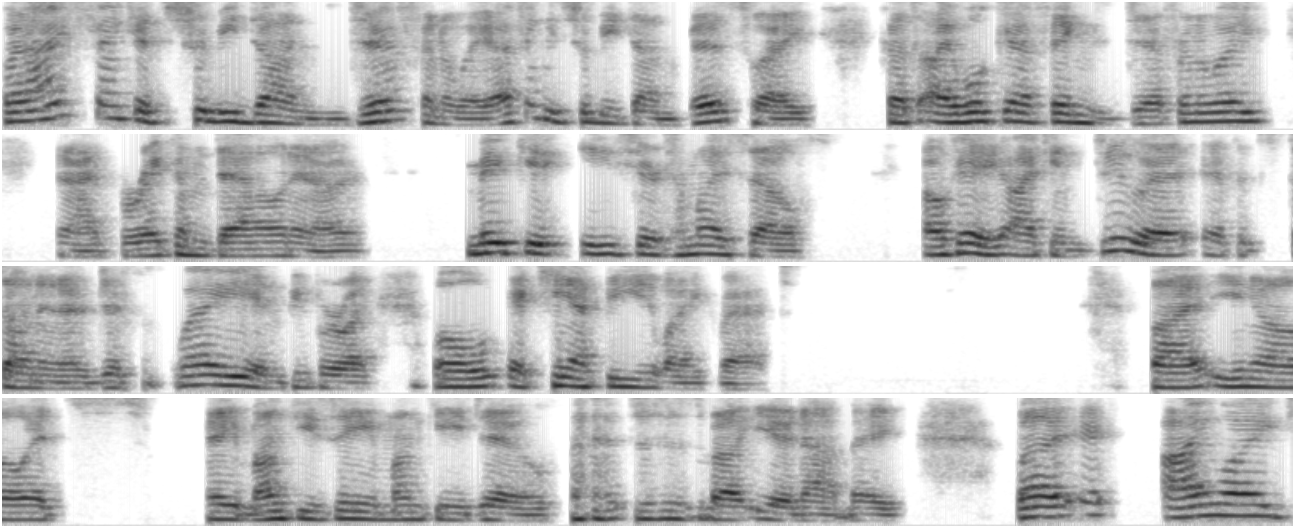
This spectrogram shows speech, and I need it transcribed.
but I think it should be done differently. I think it should be done this way because I look at things differently and I break them down and I make it easier to myself. Okay, I can do it if it's done in a different way. And people are like, well, it can't be like that. But, you know, it's, hey, monkey see, monkey do. this is about you, not me. But it, I like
